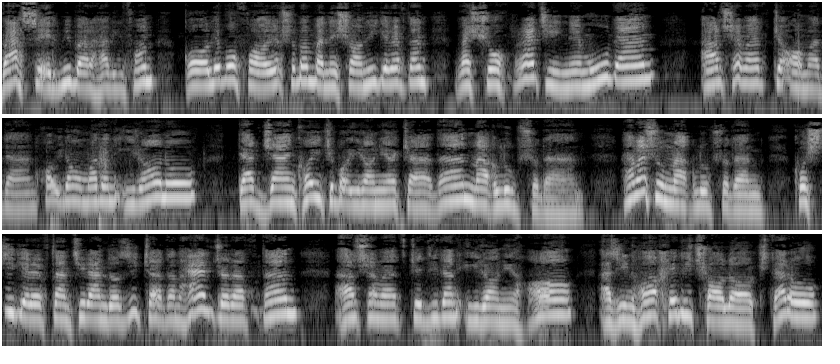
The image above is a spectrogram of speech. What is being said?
بحث علمی بر حریفان غالب و فائق شدن و نشانی گرفتن و شهرتی نمودن عرض شود که آمدن. خب اینا آمدن ایران و در جنگ هایی که با ایرانیا کردن مغلوب شدن. همشون مغلوب شدن. کشتی گرفتن تیراندازی کردن هر جا رفتن عرض شود که دیدن ایرانی ها از اینها خیلی چالاکتر و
